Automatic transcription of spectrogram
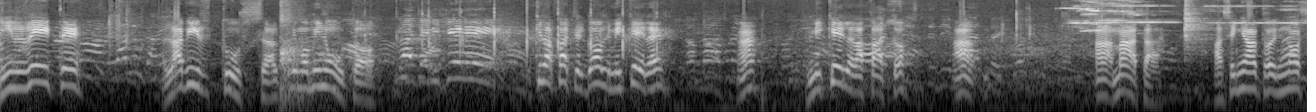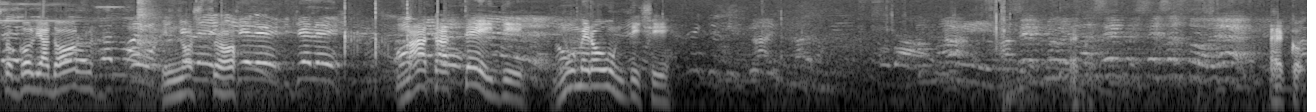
In rete la Virtus al primo minuto. Chi l'ha fatto il gol? Michele? Eh? Michele l'ha fatto? Ah. ah, Mata. Ha segnato il nostro goleador, il nostro Mata Teidi, numero 11. Ecco. ecco,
